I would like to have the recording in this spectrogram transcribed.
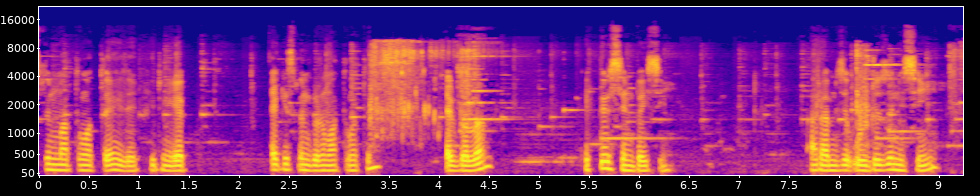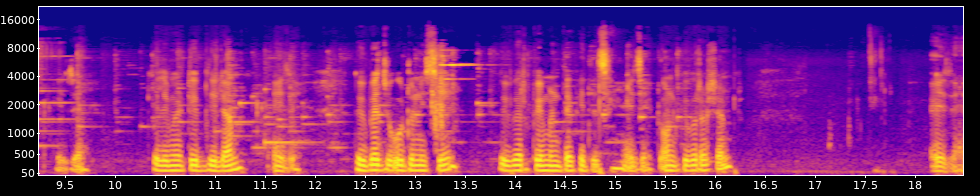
স্পিন মারতে মারতে, এই যে, ফিরে এক এক স্পিন করে মারতে মারতে এক ডলার একত্রিশ পাইছি। আর আমি যে উইডো যে নিছি, এই যে কেলিমে টিপ দিলাম, এই যে দুইবার যে উইডো নিছি দুইবার পেমেন্ট দেখাইতেছি, এই যে টোন কিবার আসেন। এই যে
